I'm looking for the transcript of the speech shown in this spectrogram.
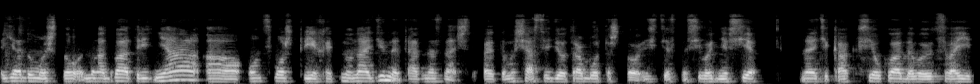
я думаю, что на 2-3 дня а, он сможет приехать, но на один это однозначно. Поэтому сейчас идет работа, что, естественно, сегодня все знаете, как все укладывают свои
